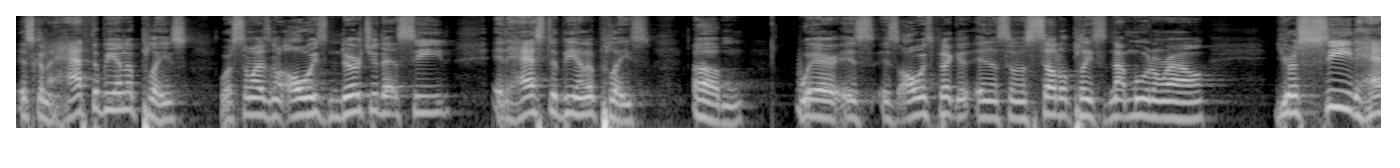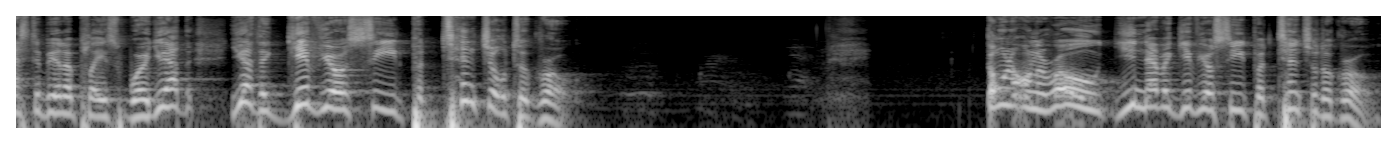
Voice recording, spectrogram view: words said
It's going to have to be in a place where somebody's going to always nurture that seed. It has to be in a place um, where it's, it's always and it's in a settled place, it's not moving around. Your seed has to be in a place where you have to, you have to give your seed potential to grow. Throwing it on the road, you never give your seed potential to grow.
